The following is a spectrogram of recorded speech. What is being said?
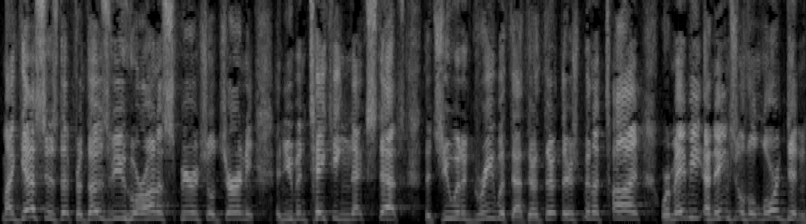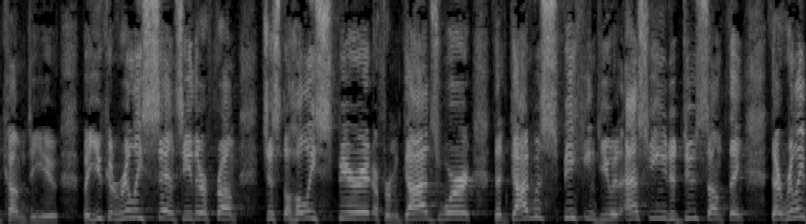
My guess is that for those of you who are on a spiritual journey and you've been taking next steps, that you would agree with that. There, has there, been a time where maybe an angel of the Lord didn't come to you, but you could really sense either from just the Holy Spirit or from God's Word that God was speaking to you and asking you to do something that really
